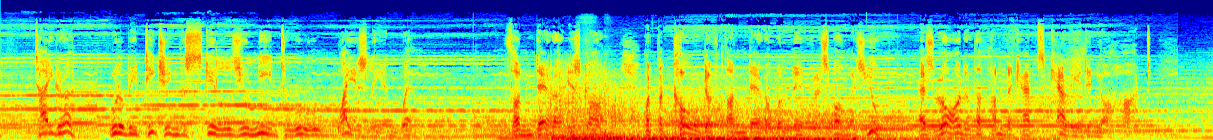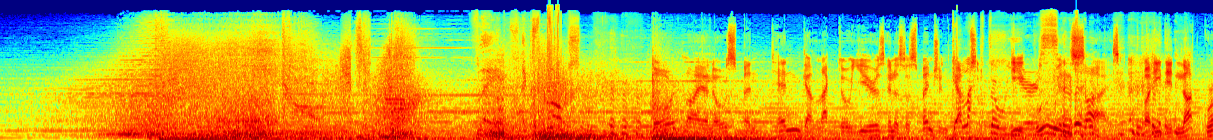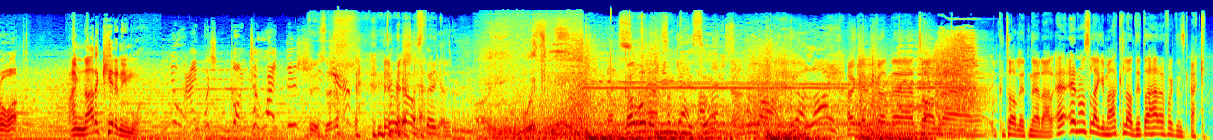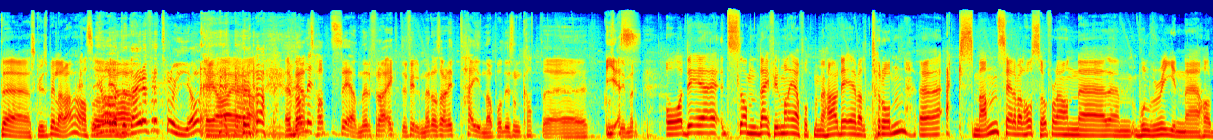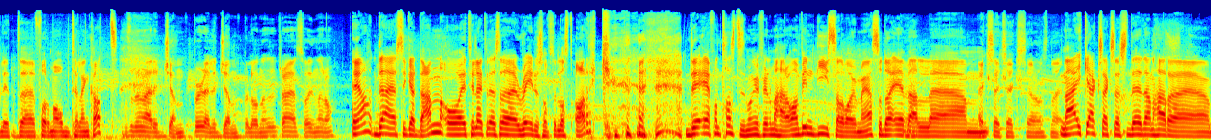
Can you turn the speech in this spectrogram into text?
Tigra, will be teaching the skills you need to rule wisely and well. Thundera is gone, but the code of Thundera will live as long as you, as Lord of the Thundercats, carry it in your heart. Flames, explosion! Lord Lion-O spent 10 galacto years in a suspension capsule. Galacto he years. grew in size, but he did not grow up. I'm not a kid anymore. knew I wasn't going to like this. Ja, steike. Hva are, we Vin Diesel? Okay, Vi kan uh, ta, den, eh, ta litt ned der. Er er det noen som legger merke til at dette her er faktisk ekte skuespillere? Altså, Ja, det der er fra Troja. Ja, ja, ja. De har tatt scener fra ekte filmer, og så har de tegna på de som kattekostymer. Yes. Og det er, sånn, de filmene jeg har fått med meg her, det er vel Trond. Uh, X-Men ser jeg vel også, fordi han uh, Wolverine eh, har blitt uh, forma om til en katt. Og så den derre Jumper, eller Jump eller hva det heter, tror jeg jeg så inn der òg. Ja, det er sikkert den, og i tillegg til det så er det Raiders of the Lost Ark. det er fantastisk mange filmer her, og han Vin Diesel var jo med, så da er vel um, XXX eller noe sånt. Nei, ikke XXX. det er den her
